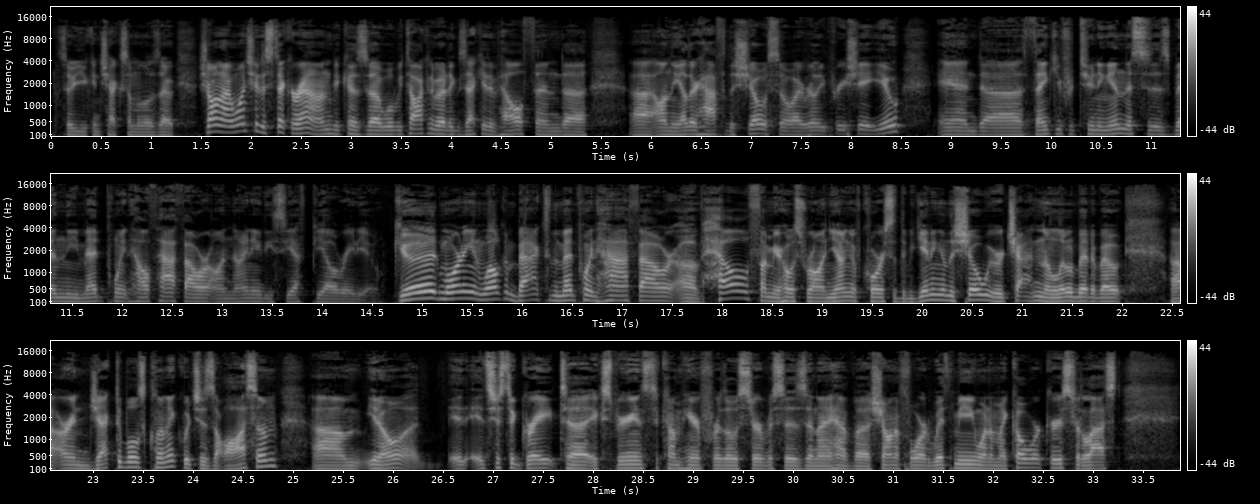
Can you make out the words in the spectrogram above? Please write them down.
so you can check some of those out. Sean, I want you to stick around because uh, we'll be talking about executive health and uh, uh, on the other half of the show. So I really appreciate you and uh, thank you for tuning in. This has been the MedPoint Health Half Hour on 980 CFPL Radio. Good morning and welcome back to the MedPoint Half Hour of Health. I'm your host Ron Young. Of course, at the beginning of the show, we were chatting a little bit about uh, our injectables clinic, which is awesome. Um, you know, it, it's just a great uh, experience to come here for those services. And I have uh, Shauna Ford with me, one of my coworkers for the last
